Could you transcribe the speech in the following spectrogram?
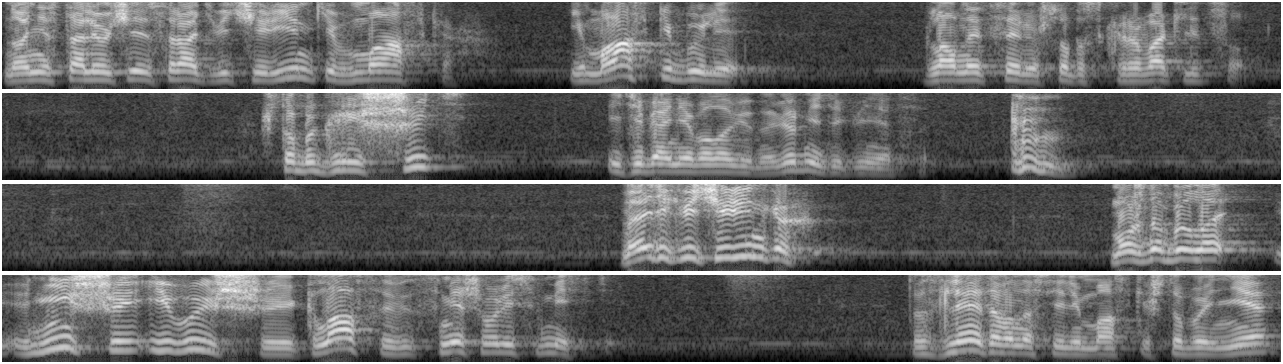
Но они стали устраивать вечеринки в масках. И маски были главной целью, чтобы скрывать лицо. Чтобы грешить, и тебя не было видно. Верните к Венеции. На этих вечеринках можно было низшие и высшие классы смешивались вместе. То есть для этого носили маски, чтобы не,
